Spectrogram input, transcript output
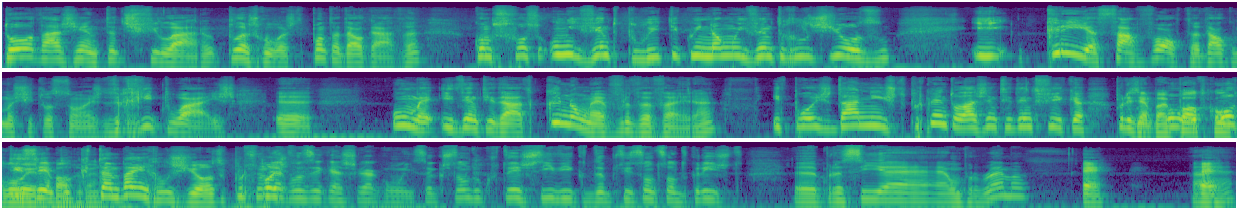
toda a gente a desfilar pelas ruas de Ponta Delgada como se fosse um evento político e não um evento religioso. E cria-se à volta de algumas situações, de rituais, eh, uma identidade que não é verdadeira e depois dá nisto, porque nem toda a gente se identifica. Por exemplo, Bem, concluir, outro exemplo que também é religioso. Porque depois... Onde é que você quer chegar com isso? A questão do cortejo cívico da posição de São de Cristo uh, para si é, é, um problema? É. Ah, é.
